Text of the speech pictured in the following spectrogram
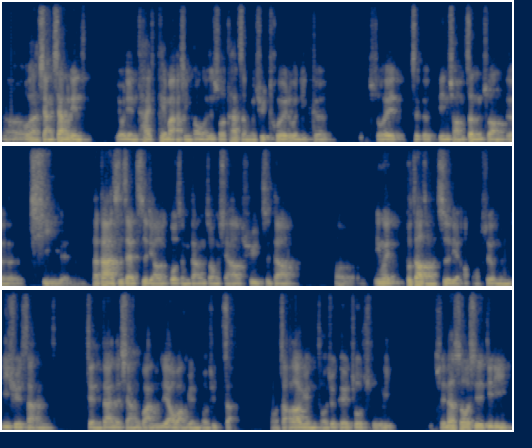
呃，我想想象有点有点太天马行空了，就是说他怎么去推论一个所谓这个临床症状的起源？那当然是在治疗的过程当中，想要去知道，呃，因为不知道怎么治疗，所以我们医学上很简单的想法就是要往源头去找，找到源头就可以做处理。所以那时候歇斯底里。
